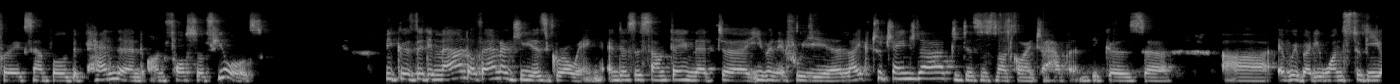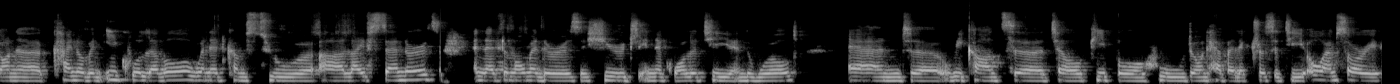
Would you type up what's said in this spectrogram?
for example, dependent on fossil fuels. Because the demand of energy is growing and this is something that uh, even if we uh, like to change that this is not going to happen because uh, uh everybody wants to be on a kind of an equal level when it comes to uh, life standards and at the moment there is a huge inequality in the world and uh, we can't uh, tell people who don't have electricity oh i'm sorry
